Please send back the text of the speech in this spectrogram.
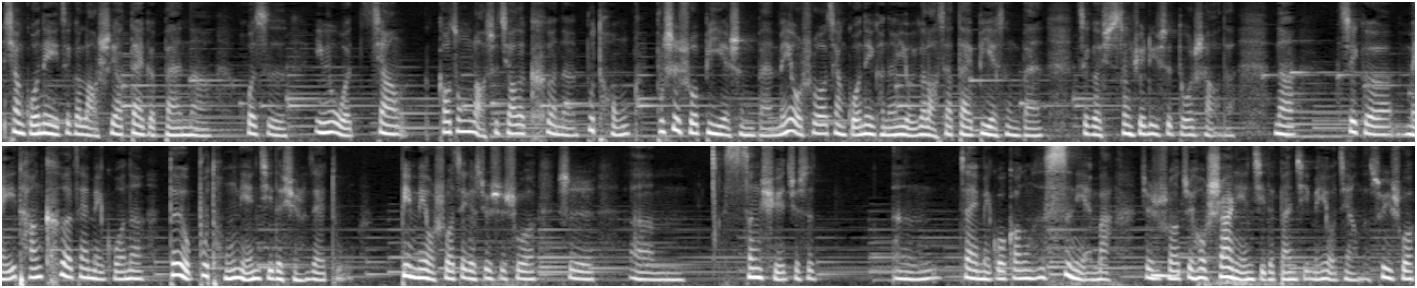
像国内这个老师要带个班呐、或是因为我像高中老师教的课呢，不同不是说毕业生班，没有说像国内可能有一个老师要带毕业生班，这个升学率是多少的？那这个每一堂课在美国呢，都有不同年级的学生在读，并没有说这个就是说是嗯升学就是嗯在美国高中是四年吧，就是说最后十二年级的班级没有这样的，所以说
